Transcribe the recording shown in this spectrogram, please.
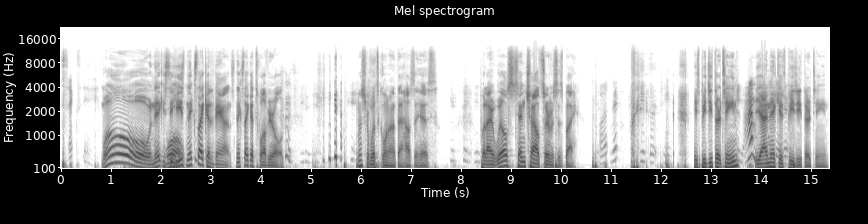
be sexy. Whoa, Nick. You see, he's Nick's like advanced. Nick's like a 12 year old. I'm not sure what's going on at that house of his, but I will send child services by. What? Nick's PG-13. He's PG 13? I'm Yeah, Nick is. PG 13.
